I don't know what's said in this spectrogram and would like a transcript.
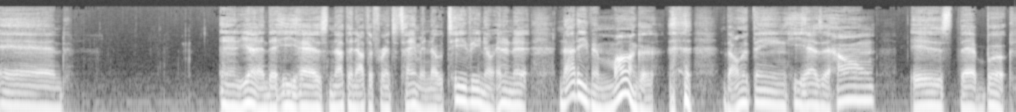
and and yeah and that he has nothing out there for entertainment no TV no internet not even manga the only thing he has at home is that book.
